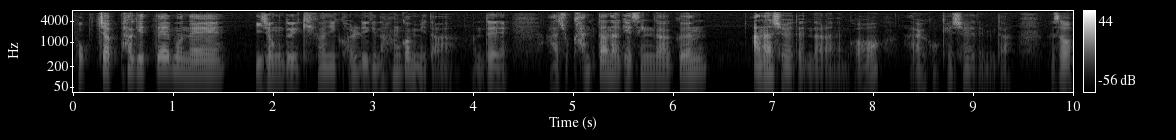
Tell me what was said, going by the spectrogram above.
복잡하기 때문에 이 정도의 기간이 걸리긴 한 겁니다. 그런데 아주 간단하게 생각은 안 하셔야 된다라는 거 알고 계셔야 됩니다. 그래서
